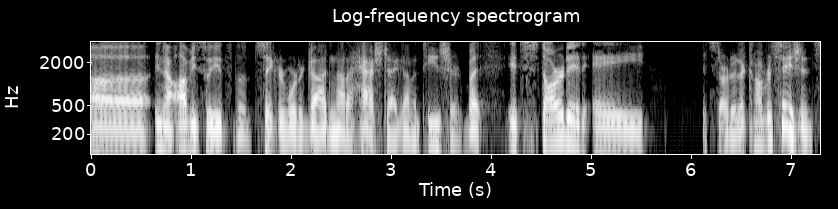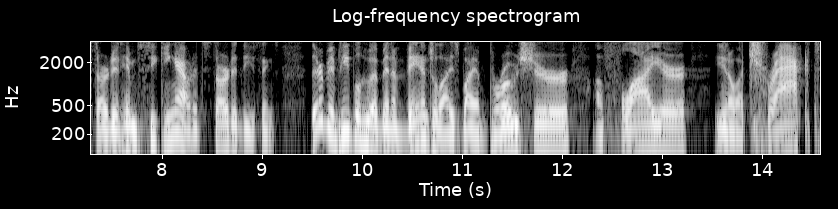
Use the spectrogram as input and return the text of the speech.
uh, you know, obviously it's the sacred word of God, not a hashtag on a T-shirt, but it started a it started a conversation. It started him seeking out. It started these things. There have been people who have been evangelized by a brochure, a flyer, you know, a tract.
